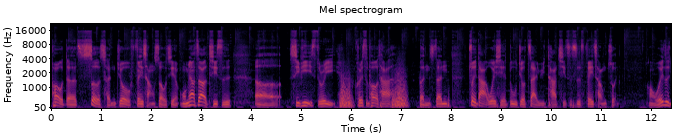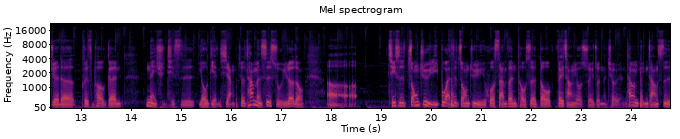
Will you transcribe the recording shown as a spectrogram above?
Paul 的射程就非常受限。我们要知道，其实呃，CP3 Chris Paul 他本身最大威胁度就在于他其实是非常准。哦，我一直觉得 Chris Paul 跟 Nash 其实有点像，就是他们是属于那种呃。其实中距离，不管是中距离或三分投射，都非常有水准的球员。他们平常是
